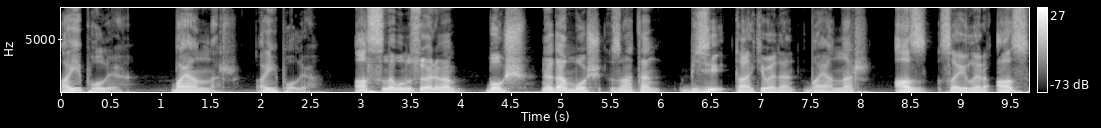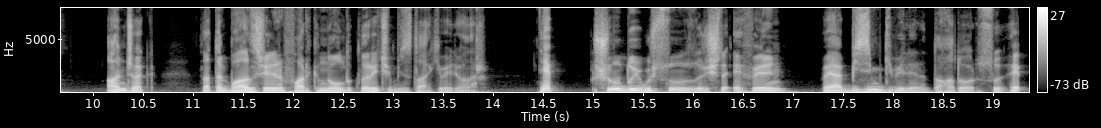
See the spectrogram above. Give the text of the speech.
Ayıp oluyor. Bayanlar, ayıp oluyor. Aslında bunu söylemem boş. Neden boş? Zaten bizi takip eden bayanlar az sayıları az ancak zaten bazı şeylerin farkında oldukları için bizi takip ediyorlar. Hep şunu duymuşsunuzdur işte Efe'nin veya bizim gibilerin daha doğrusu hep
